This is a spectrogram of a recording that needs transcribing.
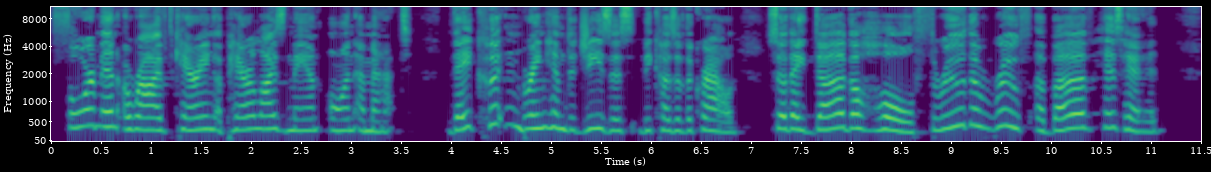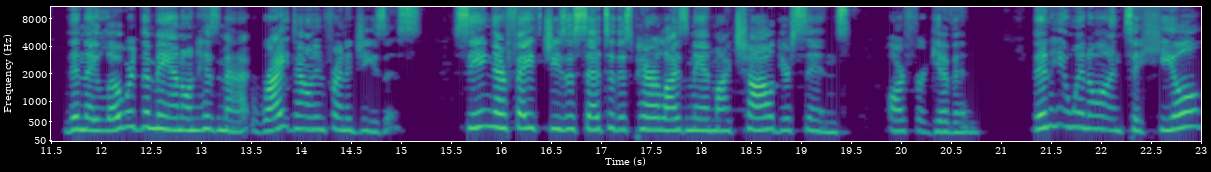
four men arrived carrying a paralyzed man on a mat. They couldn't bring him to Jesus because of the crowd, so they dug a hole through the roof above his head. Then they lowered the man on his mat right down in front of Jesus. Seeing their faith, Jesus said to this paralyzed man, My child, your sins are forgiven. Then he went on to heal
